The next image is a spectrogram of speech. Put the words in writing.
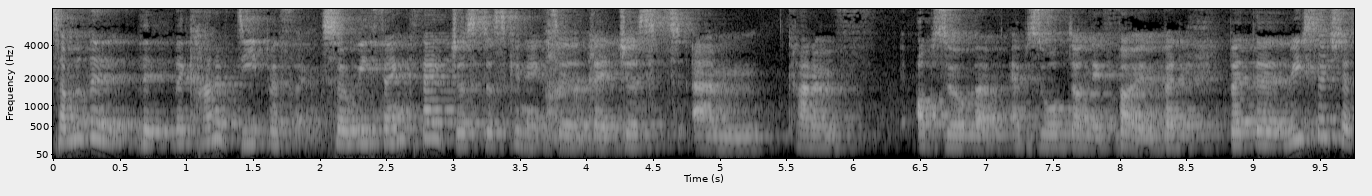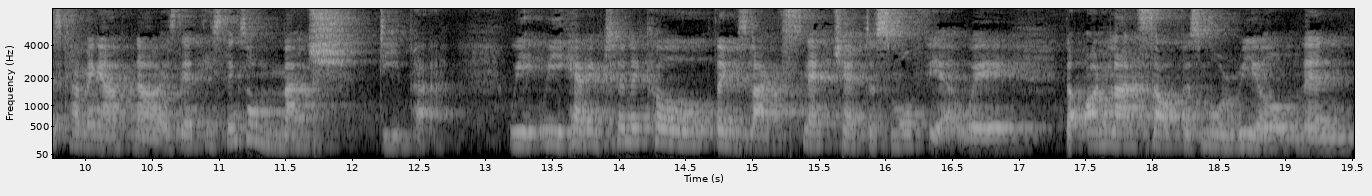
some of the, the, the, kind of deeper things. So we think they're just disconnected, they're just um, kind of absor- uh, absorbed on their phone. But, but the research that's coming out now is that these things are much deeper. We, we having clinical things like Snapchat dysmorphia, where the online self is more real than,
